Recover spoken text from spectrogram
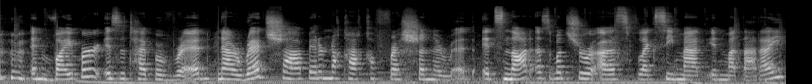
and Viper is a type of red na red siya, pero nakaka-fresh siya na red. It's not as mature as Flexi Matte in Mataray,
